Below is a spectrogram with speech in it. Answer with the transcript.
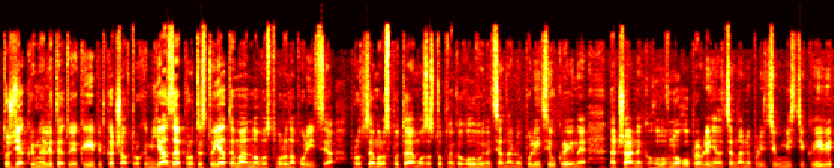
Тож як криміналітету, який підкачав трохи м'язи, протистоятиме новостворена поліція. Про це ми розпитаємо заступника голови національної поліції України, начальник головного управління національної поліції у місті Києві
